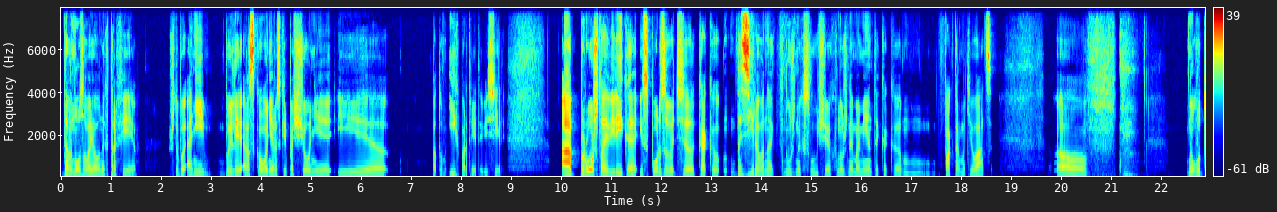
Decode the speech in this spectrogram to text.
давно завоеванных трофеев. Чтобы они были раскованнее, раскрепощеннее, и э, потом их портреты висели. А прошлое великое использовать э, как дозированно в нужных случаях, в нужные моменты, как эм, фактор мотивации. Э, Ну вот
